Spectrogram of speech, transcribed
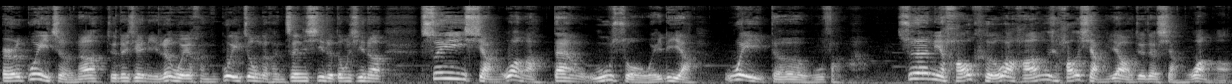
而贵者呢，就那些你认为很贵重的、很珍惜的东西呢，虽想望啊，但无所为力啊，未得而无妨啊。虽然你好渴望，好好想要，就叫想望啊，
